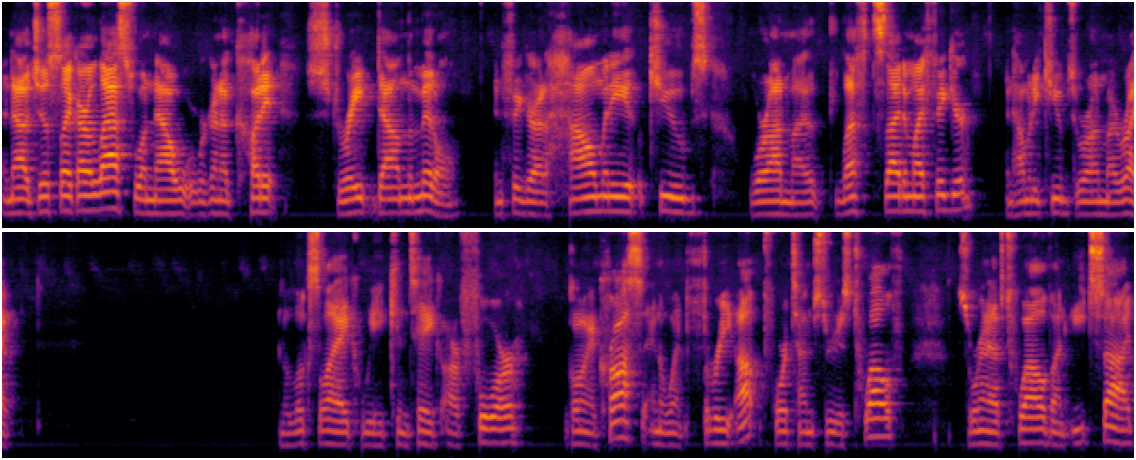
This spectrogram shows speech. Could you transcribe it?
And now just like our last one, now we're going to cut it straight down the middle and figure out how many cubes were on my left side of my figure and how many cubes were on my right. And it looks like we can take our 4 going across and it went 3 up. 4 times 3 is 12. So we're going to have 12 on each side.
